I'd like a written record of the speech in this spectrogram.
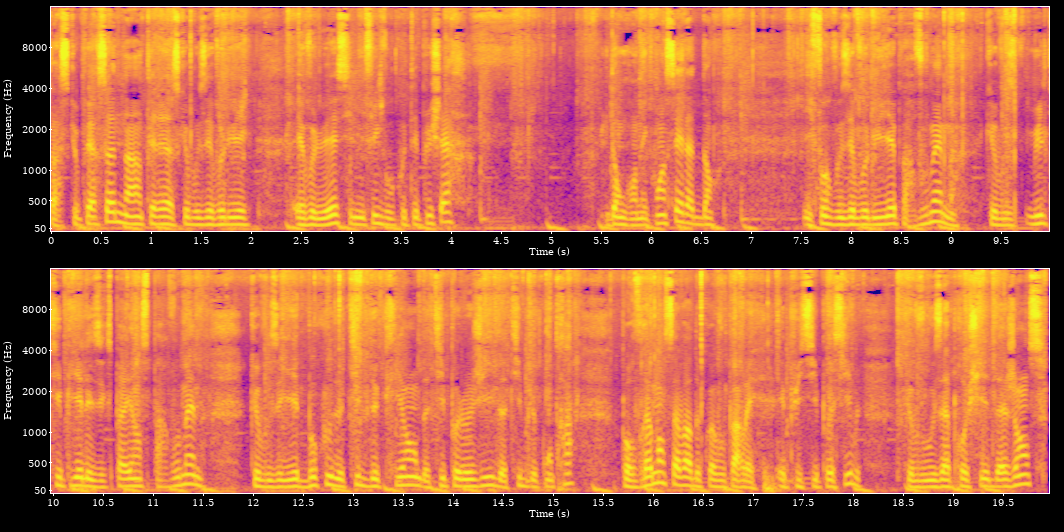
parce que personne n'a intérêt à ce que vous évoluez. Évoluer signifie que vous coûtez plus cher. Donc on est coincé là-dedans. Il faut que vous évoluiez par vous-même que vous multipliez les expériences par vous-même, que vous ayez beaucoup de types de clients, de typologies, de types de contrats, pour vraiment savoir de quoi vous parlez. Et puis si possible, que vous vous approchiez d'agences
